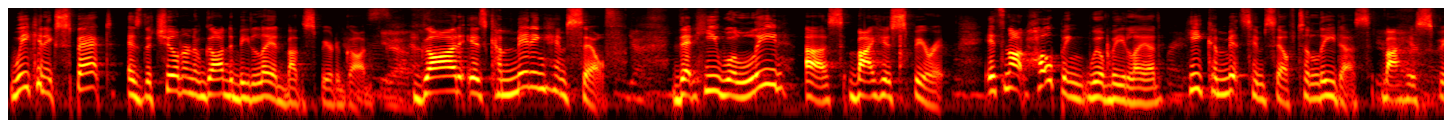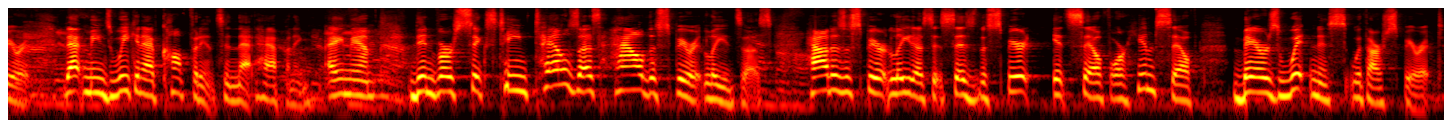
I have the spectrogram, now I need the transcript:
We can expect, as the children of God, to be led by the Spirit of God. God is committing Himself that He will lead us by His Spirit. It's not hoping we'll be led, He commits Himself to lead us by His Spirit. That means we can have confidence in that happening. Amen. Then, verse 16 tells us how the Spirit leads us. Uh-huh. How does the Spirit lead us? It says, The Spirit itself or Himself bears witness with our spirit.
